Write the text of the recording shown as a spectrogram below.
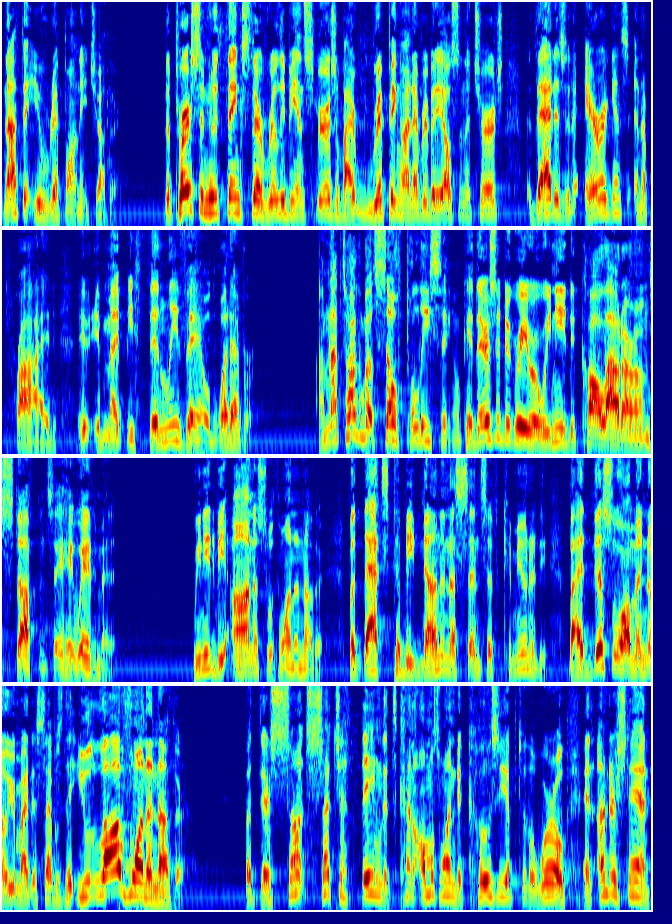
Not that you rip on each other. The person who thinks they're really being spiritual by ripping on everybody else in the church, that is an arrogance and a pride. It, it might be thinly veiled, whatever. I'm not talking about self policing. Okay, there's a degree where we need to call out our own stuff and say, hey, wait a minute. We need to be honest with one another. But that's to be done in a sense of community. By this law, I know you're my disciples, that you love one another. But there's so, such a thing that's kind of almost wanting to cozy up to the world. And understand,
